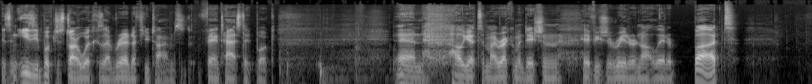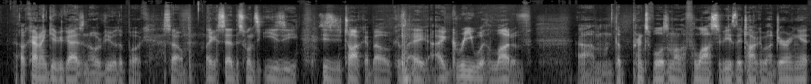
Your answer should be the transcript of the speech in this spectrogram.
is an easy book to start with because I've read it a few times. fantastic book. And I'll get to my recommendation if you should read it or not later. But I'll kind of give you guys an overview of the book. So, like I said, this one's easy. It's easy to talk about because I, I agree with a lot of um, the principles and all the philosophies they talk about during it.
